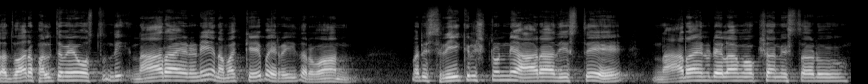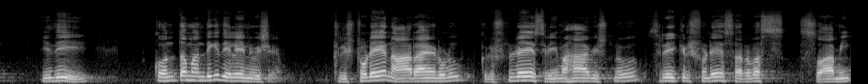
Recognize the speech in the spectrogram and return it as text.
తద్వారా ఫలితమే వస్తుంది. నారాయణనే నమక్కే పైరై తర్వాన్ మరి శ్రీకృష్ణుణ్ణి ఆరాధిస్తే నారాయణుడు ఎలా మోక్షాన్ని ఇస్తాడు? ఇది కొంతమందికి తెలియని విషయం. కృష్ణుడే నారాయణుడు కృష్ణుడే శ్రీ మహావిష్ణువు శ్రీకృష్ణుడే సర్వస్వామి.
